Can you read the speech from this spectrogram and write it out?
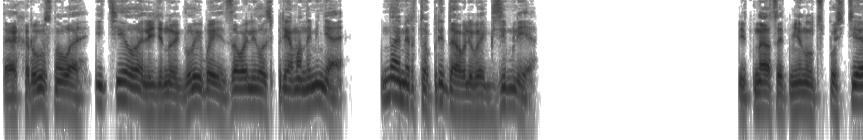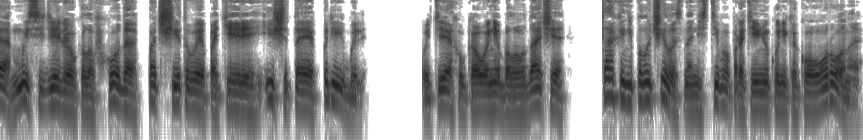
Та хрустнула, и тело ледяной глыбой завалилось прямо на меня, намертво придавливая к земле. Пятнадцать минут спустя мы сидели около входа, подсчитывая потери и считая прибыль. У тех, у кого не было удачи, так и не получилось нанести по противнику никакого урона.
